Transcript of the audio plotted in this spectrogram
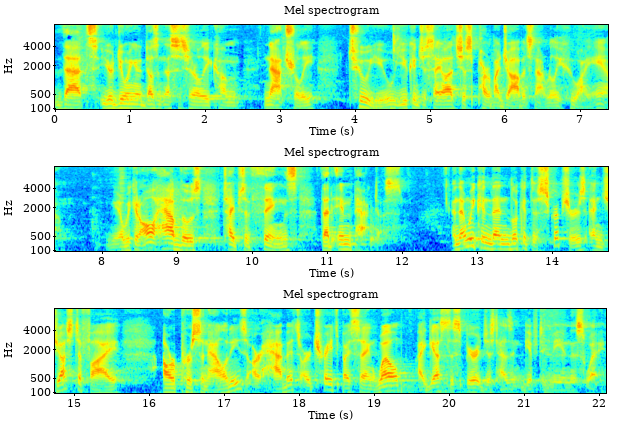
that you're doing and it doesn't necessarily come naturally to you, you can just say, oh, that's just part of my job. It's not really who I am. You know, we can all have those types of things that impact us. And then we can then look at the scriptures and justify our personalities, our habits, our traits by saying, well, I guess the Spirit just hasn't gifted me in this way.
